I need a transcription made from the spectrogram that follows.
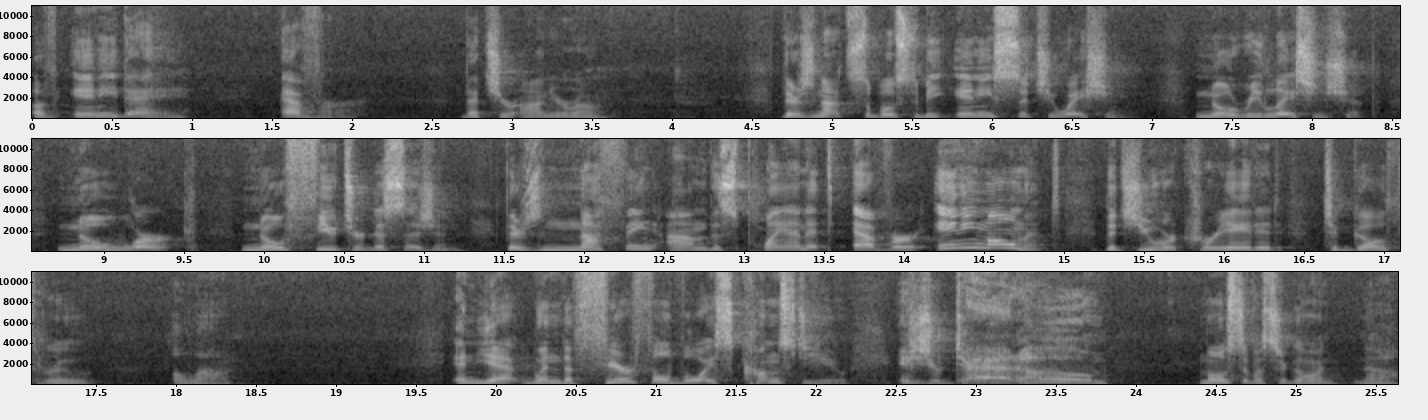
of any day ever that you're on your own. There's not supposed to be any situation, no relationship, no work, no future decision. There's nothing on this planet ever, any moment, that you were created to go through alone. And yet, when the fearful voice comes to you, is your dad home? Most of us are going, no.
